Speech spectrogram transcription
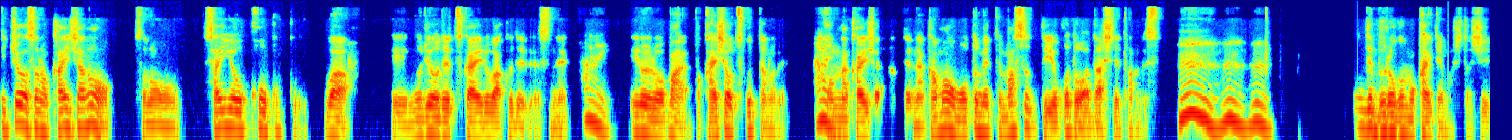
一応その会社のその採用広告は、えー無料で使える枠でですね、はい。いろいろまあやっぱ会社を作ったので、はい。こんな会社だって仲間を求めてますっていうことは出してたんです。うんうんうん。で、ブログも書いてましたし、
